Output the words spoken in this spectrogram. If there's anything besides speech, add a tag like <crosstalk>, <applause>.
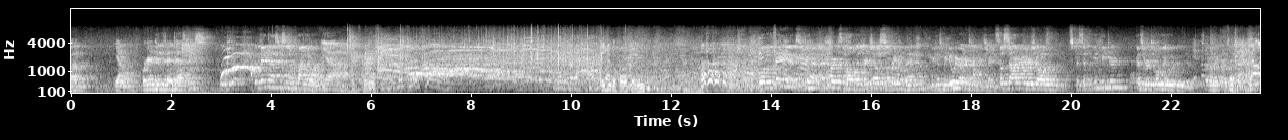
but yeah, we're gonna do the Fantasticks. The Fantasticks is the final one. Yeah. They do the whole thing. Well, the thing is, we had parts of all different shows sprinkled in because we knew we were under time constraints. So sorry if your show wasn't specifically featured because you were totally alluded to. So don't even worry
